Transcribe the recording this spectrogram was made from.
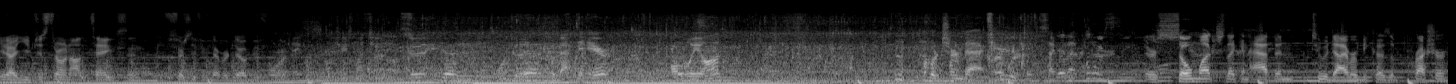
you know, you've just thrown on tanks, and especially if you've never dove before. Chase my two. Good, good. One good. Go back to air. All the way on. Or turn back. Cycle that return. There's so much that can happen to a diver because of pressure.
